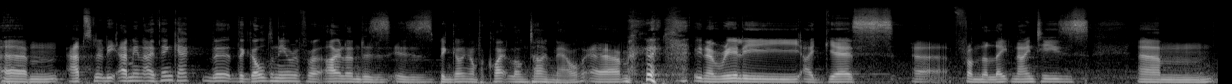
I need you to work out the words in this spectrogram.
Um, absolutely. I mean, I think the the golden era for Ireland is is been going on for quite a long time now. Um, you know, really, I guess uh, from the late '90s. Um,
